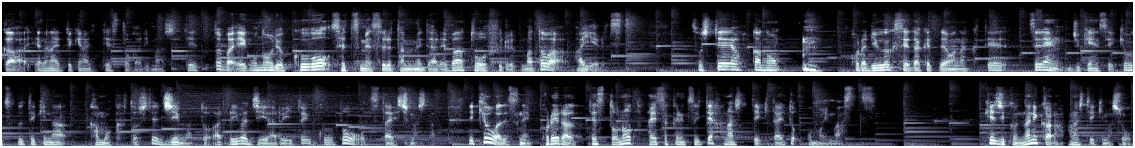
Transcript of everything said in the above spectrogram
かやらないといけないテストがありまして、例えば英語能力を説明するためであれば TOEFL または IELTS。そして他の これは留学生だけではなくて全受験生共通的な科目として GMAT あるいは GRE ということをお伝えしました。で今日はですね、これらテストの対策について話していきたいと思います。ケイジ君何から話していきましょう？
